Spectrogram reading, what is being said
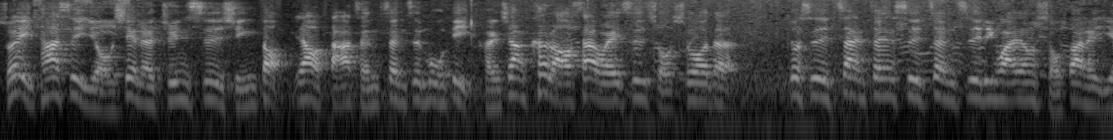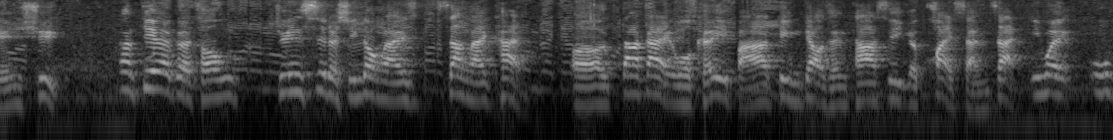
所以它是有限的军事行动，要达成政治目的，很像克劳塞维斯所说的。就是战争是政治另外一种手段的延续。那第二个，从军事的行动来上来看，呃，大概我可以把它定调成它是一个快闪战，因为乌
